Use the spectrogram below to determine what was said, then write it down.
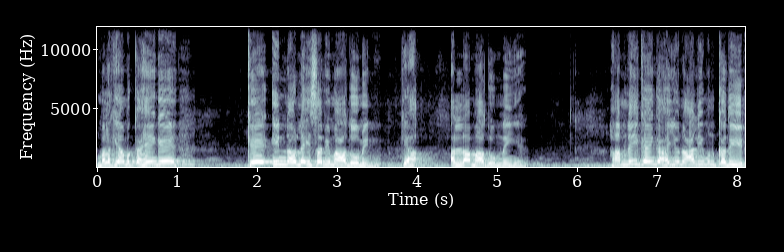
بلکہ ہم کہیں گے کہ ان نہ سبھی معدوم کہ اللہ معدوم نہیں ہے۔ ہم نہیں کہیں گے حیون عالم قدیر،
